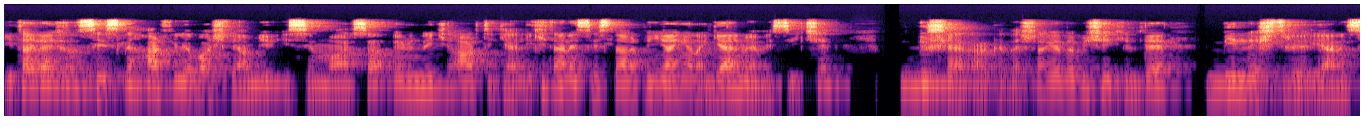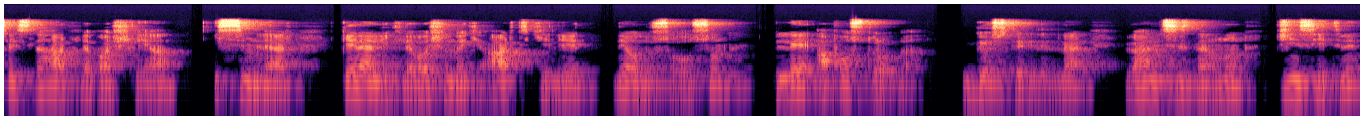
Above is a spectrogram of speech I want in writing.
İtalyanca'da sesli harf ile başlayan bir isim varsa önündeki artikel iki tane sesli harfin yan yana gelmemesi için düşer arkadaşlar ya da bir şekilde birleştirilir. Yani sesli harfle başlayan isimler genellikle başındaki artikeli ne olursa olsun L apostrofla gösterilirler ve hani sizden onun cinsiyetini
